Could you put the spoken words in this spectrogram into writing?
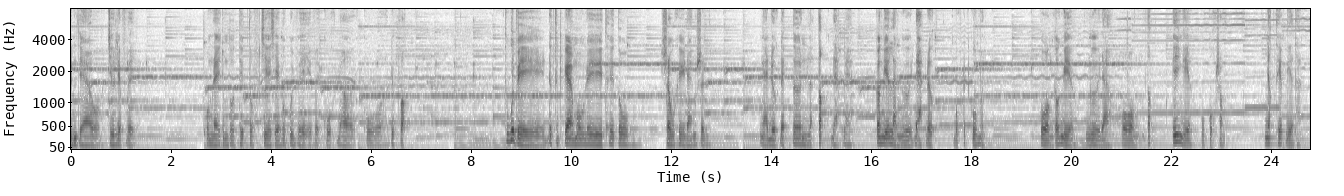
Kính chào chư liệt vị. Hôm nay chúng tôi tiếp tục chia sẻ với quý vị về cuộc đời của Đức Phật. Thưa quý vị, Đức Thích Ca Mâu Ni Thế Tôn sau khi đản sinh, Ngài được đặt tên là Tất Đạt Đa, có nghĩa là người đạt được mục đích của mình. Còn có nghĩa người đã hoàn tất ý nghĩa của cuộc sống, nhất thiết nghĩa thành.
